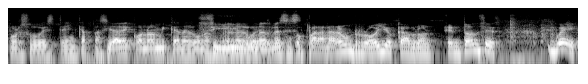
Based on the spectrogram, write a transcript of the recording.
por su este, incapacidad económica en algunas, Sí, en algunas veces. O para dar un rollo, cabrón. Entonces, güey,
